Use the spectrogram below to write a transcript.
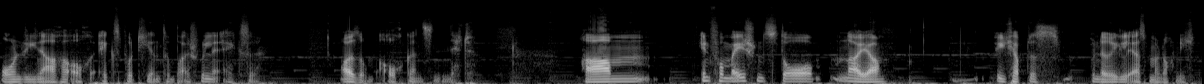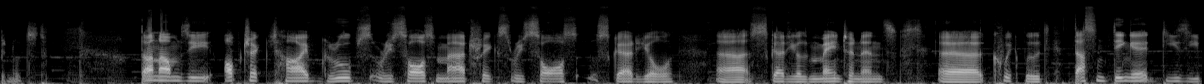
und die nachher auch exportieren, zum Beispiel in Excel. Also auch ganz nett. Ähm, Information Store, naja, ich habe das in der Regel erstmal noch nicht benutzt. Dann haben sie Object Type, Groups, Resource Matrix, Resource Schedule, äh, Schedule Maintenance, äh, Quick Build. Das sind Dinge, die sie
